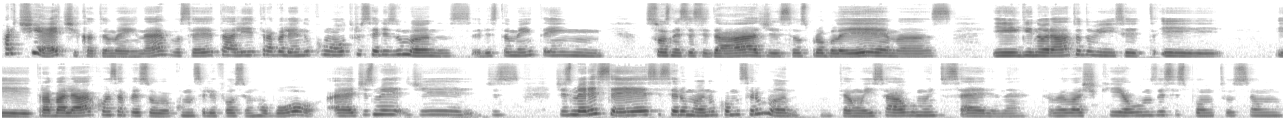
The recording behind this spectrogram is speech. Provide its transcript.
parte ética também, né? Você está ali trabalhando com outros seres humanos, eles também têm suas necessidades, seus problemas, e ignorar tudo isso e, e, trabalhar com essa pessoa como se ele fosse um robô é desme, de, des, desmerecer esse ser humano como ser humano. Então, isso é algo muito sério, né? Então, eu acho que alguns desses pontos são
